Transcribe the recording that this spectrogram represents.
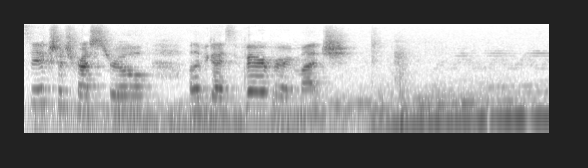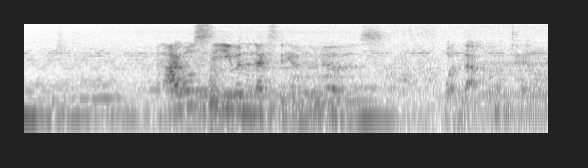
Stay extraterrestrial. I love you guys very, very much. And I will see you in the next video. Who knows what that will entail.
